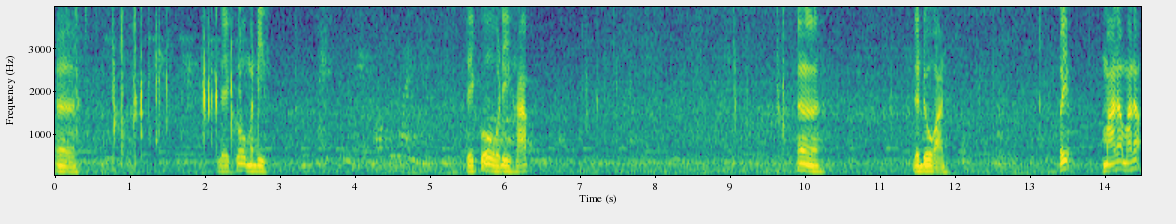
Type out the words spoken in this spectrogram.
เออ เลโก้มาดิ เลโก้มาดิครับ เออ เดี๋ยวดูก่อน เฮ้ย มาแล้ว มาแล้ว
